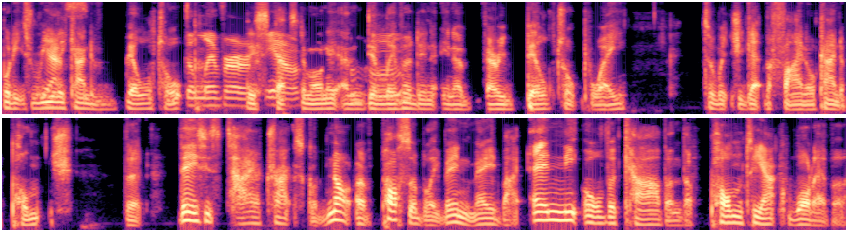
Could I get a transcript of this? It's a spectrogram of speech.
but it's really Yes. kind of built up Deliver this yeah. testimony and Mhm. delivered in in a very built up way, to which you get the final kind of punch that these tire tracks could not have possibly been made by any other car than the Pontiac whatever,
